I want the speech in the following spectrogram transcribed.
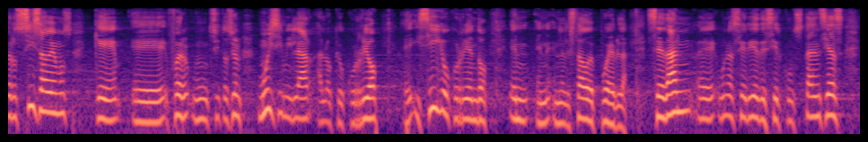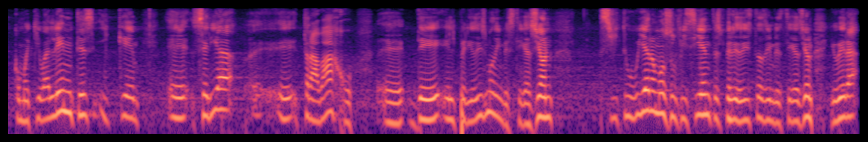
pero sí sabemos que fue una situación muy similar a lo que ocurrió y sigue ocurriendo en, el estado de Puebla. Se dan una serie de circunstancias como equivalentes y que sería trabajo del periodismo de investigación si tuviéramos suficientes periodistas de investigación y hubiera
